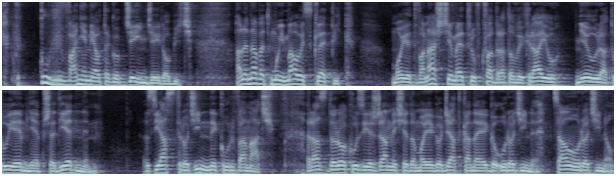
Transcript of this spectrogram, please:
Jakby kurwa nie miał tego gdzie indziej robić. Ale nawet mój mały sklepik, moje 12 metrów kwadratowych raju, nie uratuje mnie przed jednym. Zjazd rodzinny kurwa mać. Raz do roku zjeżdżamy się do mojego dziadka na jego urodziny. Całą rodziną.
